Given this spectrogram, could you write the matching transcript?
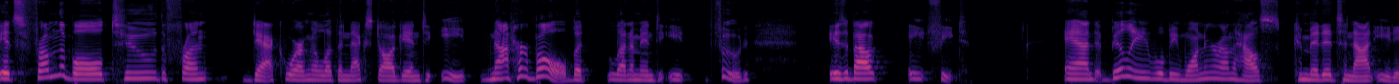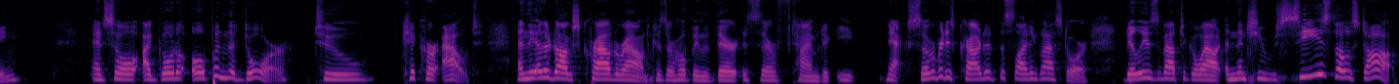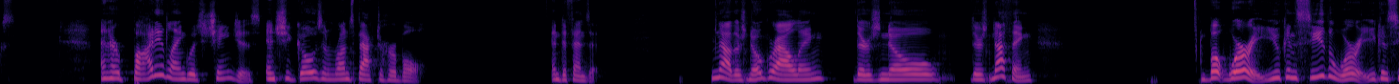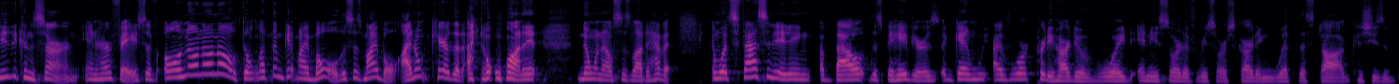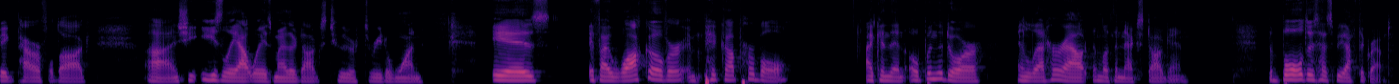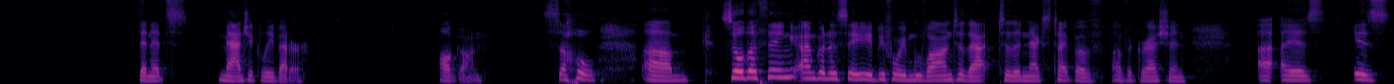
it's from the bowl to the front deck where I'm gonna let the next dog in to eat, not her bowl, but let him in to eat food, is about 8 feet. And Billy will be wandering around the house committed to not eating, and so I go to open the door to kick her out, and the other dogs crowd around because they're hoping that their it's their time to eat next. So everybody's crowded at the sliding glass door. Billy is about to go out, and then she sees those dogs, and her body language changes, and she goes and runs back to her bowl and defends it. Now, there's no growling, There's no, there's nothing but worry. You can see the worry. You can see the concern in her face of, oh, no, no, no, don't let them get my bowl. This is my bowl. I don't care that I don't want it. No one else is allowed to have it. And what's fascinating about this behavior is, again, we, I've worked pretty hard to avoid any sort of resource guarding with this dog because she's a big, powerful dog. Uh, and she easily outweighs my other dogs two or three to one. Is if I walk over and pick up her bowl, I can then open the door and let her out and let the next dog in. The bowl just has to be off the ground. Then it's magically better. All gone. So, um, so the thing I'm going to say before we move on to that to the next type of of aggression uh, is is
